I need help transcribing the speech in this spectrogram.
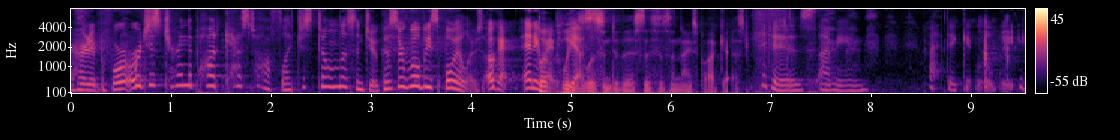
heard it before, or just turn the podcast off. Like, just don't listen to it because there will be spoilers. Okay. Anyway, But please yes, listen to this. This is a nice podcast. It is. I mean, I think it will be.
